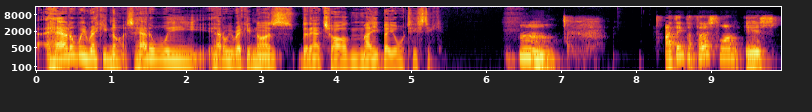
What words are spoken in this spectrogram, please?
How do we recognise? How do we how do we recognise that our child may be autistic? Hmm. I think the first one is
